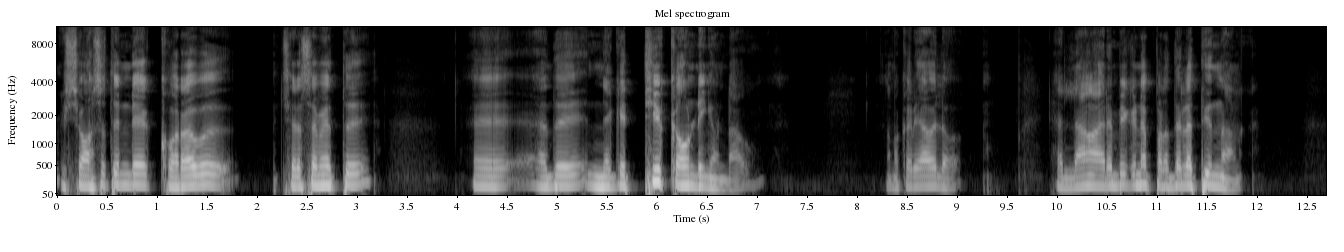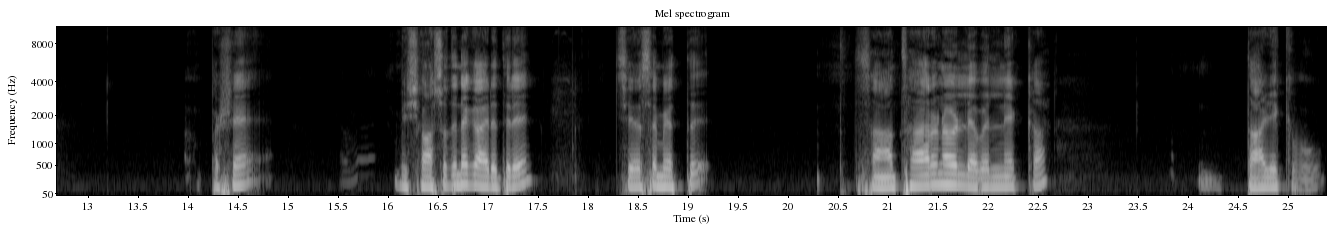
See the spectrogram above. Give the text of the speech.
വിശ്വാസത്തിന്റെ കുറവ് ചില സമയത്ത് അത് നെഗറ്റീവ് കൗണ്ടിങ് ഉണ്ടാവും. നമുക്കറിയാമല്ലോ എല്ലാം ആരംഭിക്കുന്ന പ്രതലത്തിൽ നിന്നാണ്. പക്ഷേ വിശ്വാസത്തിന്റെ കാര്യത്തിൽ ചില സമയത്ത് സാധാരണ ലെവലിനേക്കാൾ താഴേക്ക് പോകും.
